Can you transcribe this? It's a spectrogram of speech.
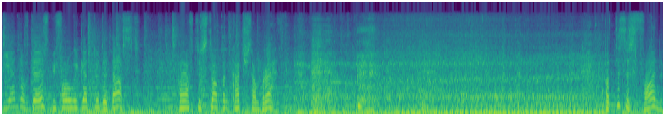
The end of this, before we get to the dust, I have to stop and catch some breath. but this is fun.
